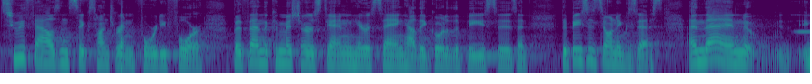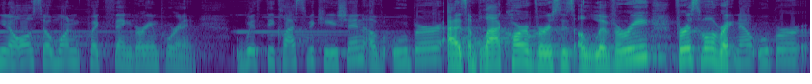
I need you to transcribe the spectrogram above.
2,644. But then the commissioner is standing here saying how they go to the bases, and the bases don't exist. And then, you know, also one quick thing, very important with the classification of Uber as a black car versus a livery. First of all, right now, Uber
